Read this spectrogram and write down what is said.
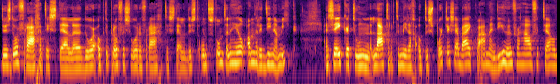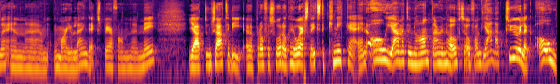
Dus door vragen te stellen, door ook de professoren vragen te stellen. Dus er ontstond een heel andere dynamiek. Zeker toen later op de middag ook de sporters erbij kwamen en die hun verhaal vertelden. En uh, Marjolein, de expert van uh, mee ja, toen zaten die uh, professoren ook heel erg steeds te knikken. En oh ja, met hun hand naar hun hoofd. Zo van ja, natuurlijk. Oh,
